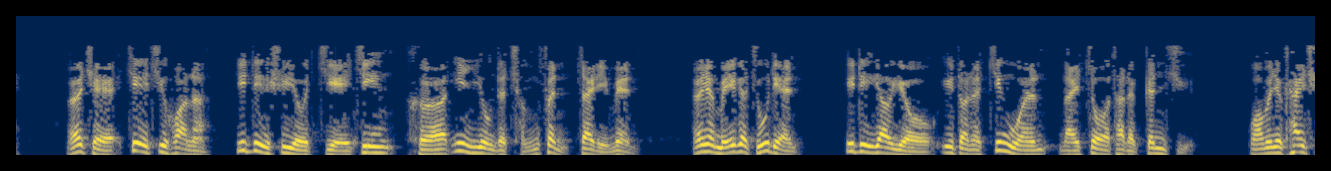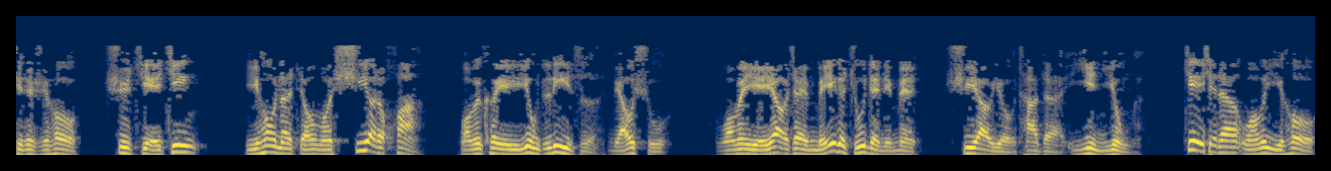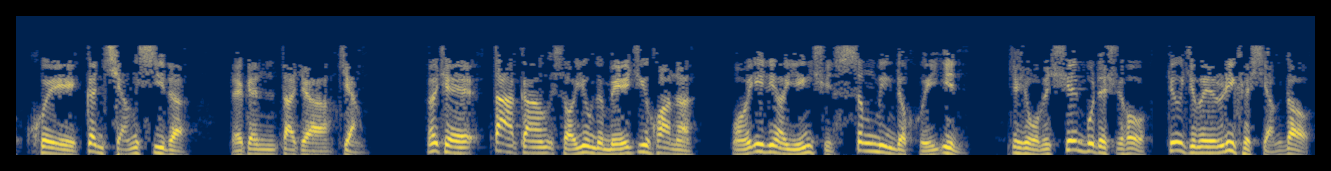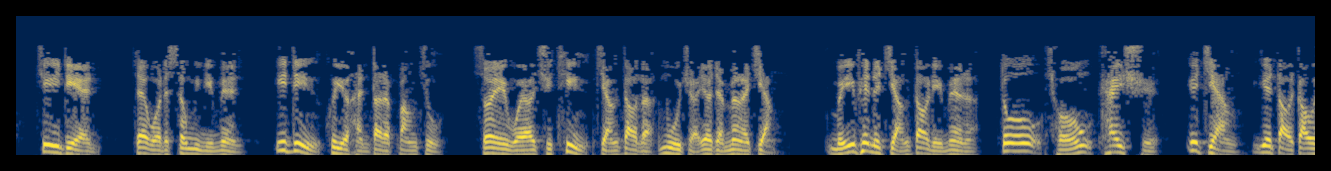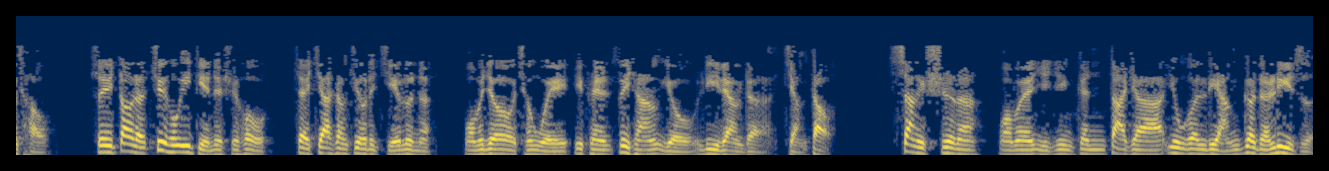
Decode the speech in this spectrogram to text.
而且这句话呢，一定是有解经和应用的成分在里面。而且每一个主点一定要有一段的经文来做它的根据。我们就开始的时候。是解经，以后呢，假如我们需要的话，我们可以用例子描述。我们也要在每一个主点里面需要有它的应用啊。这些呢，我们以后会更详细的来跟大家讲。而且大纲所用的每一句话呢，我们一定要引起生命的回应。就是我们宣布的时候，弟兄姐妹立刻想到这一点，在我的生命里面一定会有很大的帮助。所以我要去听讲道的牧者要怎么样来讲，每一篇的讲道里面呢，都从开始越讲越到高潮，所以到了最后一点的时候，再加上最后的结论呢，我们就成为一篇非常有力量的讲道。上一次呢，我们已经跟大家用过两个的例子，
